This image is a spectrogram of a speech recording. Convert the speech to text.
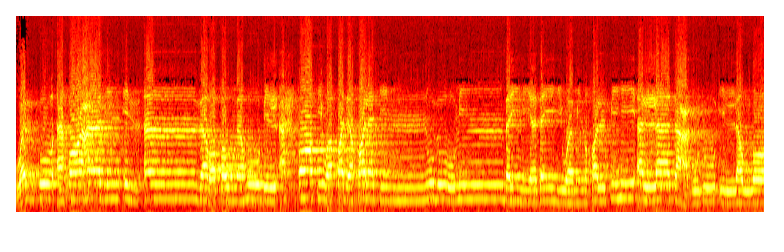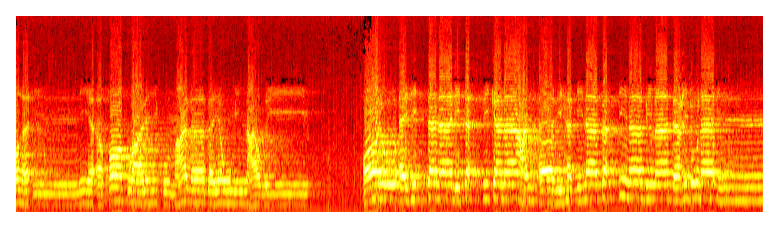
واذكر أخا عاد إذ أنذر قومه بالأحقاف وقد خلت النذر من بين يديه ومن خلفه ألا تعبدوا إلا الله إني أخاف عليكم عذاب يوم عظيم. قالوا أجئتنا لتأسكنا عن آلهتنا فأتنا بما تعدنا إن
